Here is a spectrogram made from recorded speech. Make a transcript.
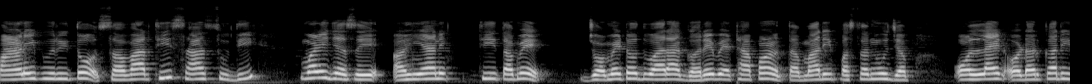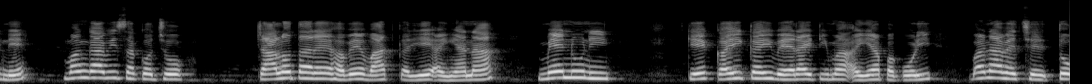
પાણીપુરી તો સવારથી સાંજ સુધી મળી જશે. અહીંયાથી તમે ઝોમેટો દ્વારા ઘરે બેઠા પણ તમારી પસંદ મુજબ ઓનલાઈન ઓર્ડર કરીને મંગાવી શકો છો. ચાલો તારે હવે વાત કરીએ અહીંયાના મેનુની કે કઈ કઈ વેરાયટીમાં અહીંયા પકોડી બનાવે છે. તો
